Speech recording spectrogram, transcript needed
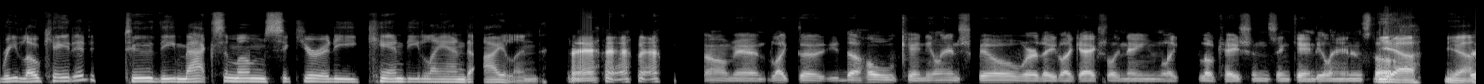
relocated to the maximum security Candyland Island. oh man, like the the whole Candyland spill where they like actually name like locations in Candyland and stuff. Yeah, yeah.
